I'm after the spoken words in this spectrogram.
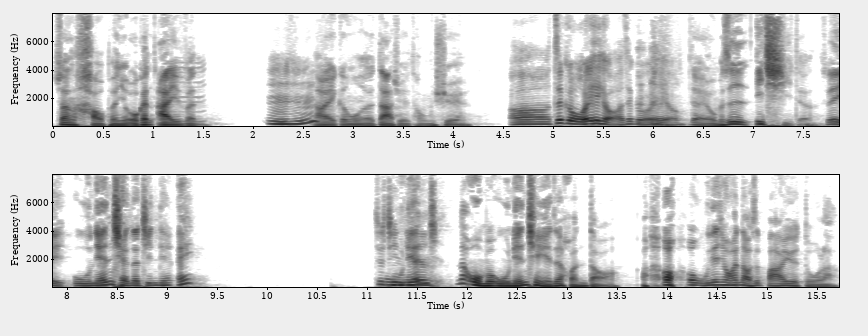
算好朋友，我跟 Ivan，嗯哼，然后也跟我的大学同学，哦，这个我也有啊，这个我也有。对我们是一起的，所以五年前的今天，哎、就今天五年前，那我们五年前也在环岛啊。哦哦哦，五年前环岛是八月多啦，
